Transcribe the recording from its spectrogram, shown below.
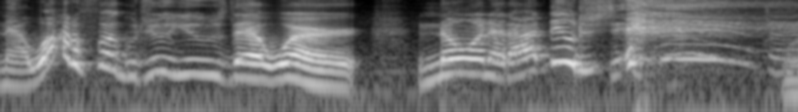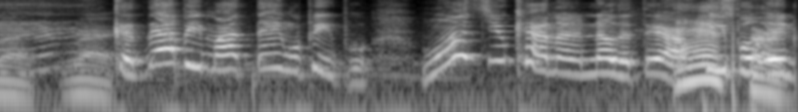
now why the fuck would you use that word knowing that I do the shit? right, right. Cause that be my thing with people. Once you kind of know that there are people in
